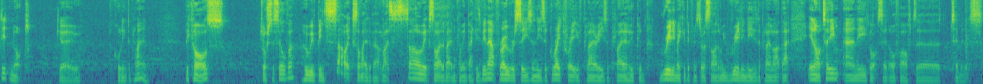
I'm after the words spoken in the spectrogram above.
did not go according to plan because Josh Dasilva, who we've been so excited about, like so excited about him coming back. He's been out for over a season. He's a great creative player. He's a player who could really make a difference to our side, and we really needed a player like that in our team. And he got sent off after 10 minutes.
